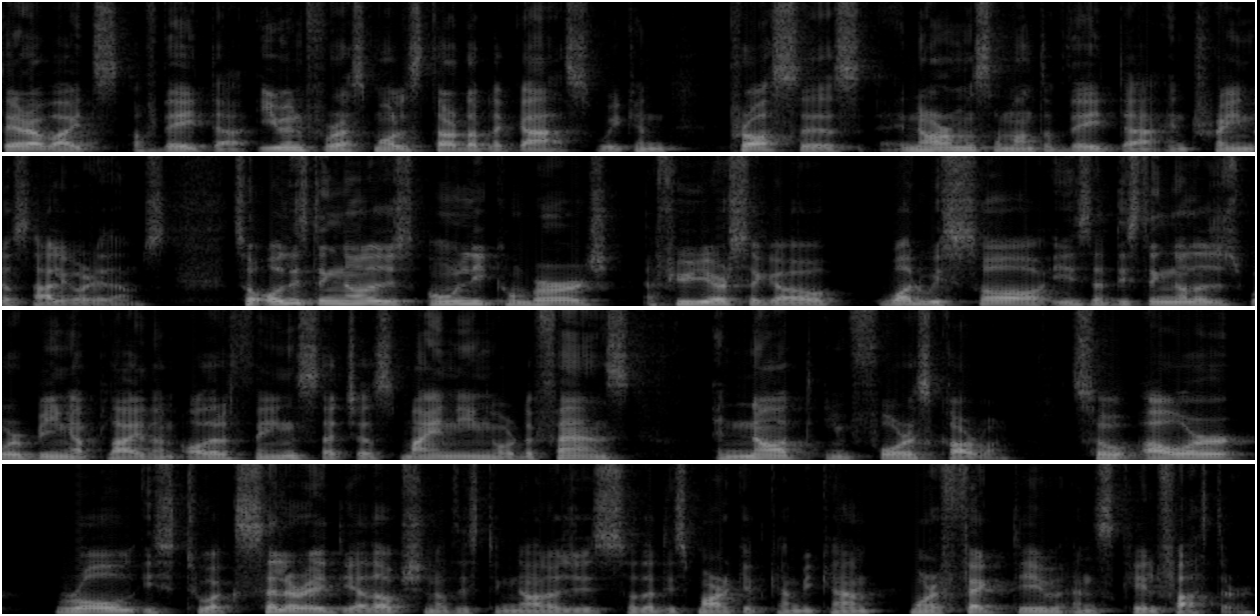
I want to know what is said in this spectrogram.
terabytes of data. Even for a small startup like us, we can process enormous amount of data and train those algorithms. So all these technologies only converged a few years ago. What we saw is that these technologies were being applied on other things such as mining or defense and not in forest carbon. So our role is to accelerate the adoption of these technologies so that this market can become more effective and scale faster.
